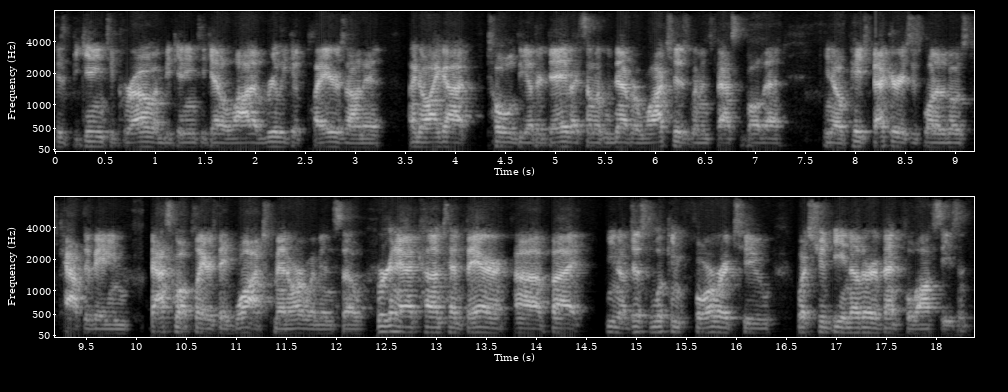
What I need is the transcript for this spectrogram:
is beginning to grow and beginning to get a lot of really good players on it. I know I got told the other day by someone who never watches women's basketball that you know, Paige Bueckers is just one of the most captivating basketball players they've watched, men or women. So we're going to add content there. Uh, but, you know, just looking forward to what should be another eventful offseason.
